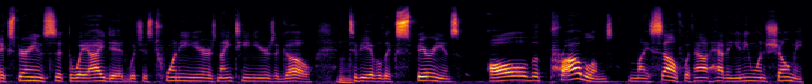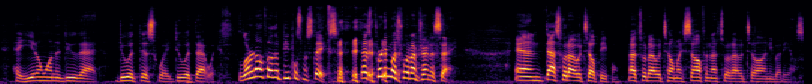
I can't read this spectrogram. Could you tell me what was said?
experience it the way I did, which is 20 years, 19 years ago, mm-hmm. to be able to experience all the problems myself without having anyone show me, hey, you don't want to do that. Do it this way, do it that way. Learn off other people's mistakes. That's pretty much what I'm trying to say. And that's what I would tell people. That's what I would tell myself, and that's what I would tell anybody else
